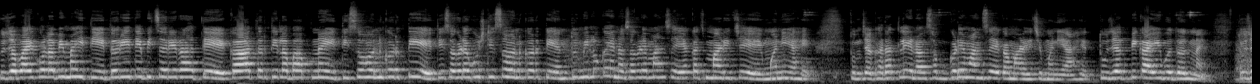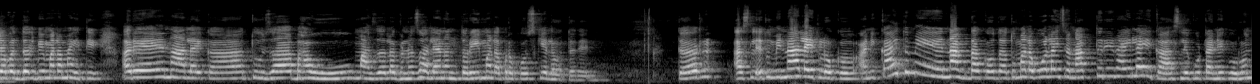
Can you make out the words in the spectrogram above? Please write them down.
तुझ्या बायकोला बी माहिती आहे तरी ते बिचारी राहते. का तर तिला बाप नाही ती सहन करते ती सगळ्या गोष्टी सहन करते. आणि तुम्ही लोक आहे ना सगळे माणसं एकाच माळीचे मनी आहे तुमच्या घरातले ना सगळे माणसं एका माळीचे मनी आहेत. तुझ्यात बी काही बदल नाही. तुझ्याबद्दल बी मला माहिती अरे नालायका तुझा भाऊ माझं लग्न झाल्यानंतरही मला प्रपोज केलं होतं त्याने. तर असले तुम्ही नालायक लोक. आणि काय तुम्ही नाक दाखवता? तुम्हाला बोलायचं नाक तरी राहिलं आहे का असले कुटाने करून?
